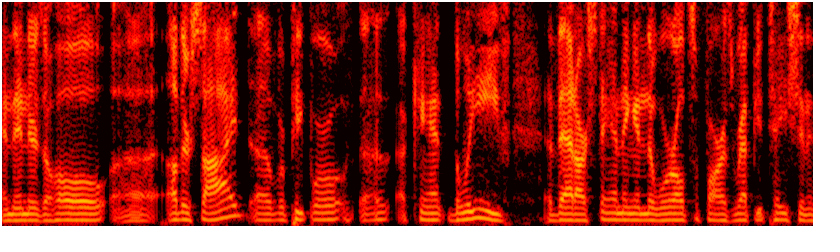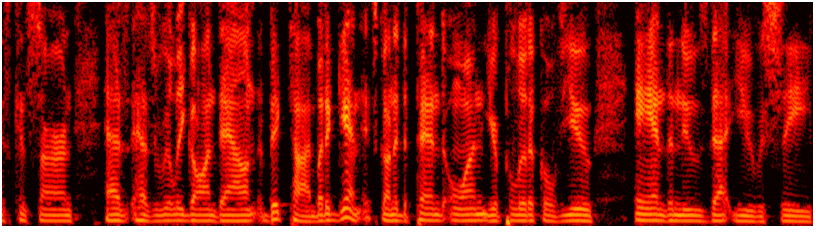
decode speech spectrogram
And then there's a whole uh, other side uh, where people uh, can't believe that our standing in the world, so far as reputation is concerned, has has really gone down big time. But again, it's going to depend on your political view and the news that you receive.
